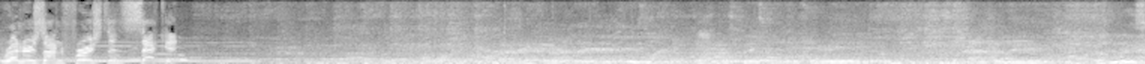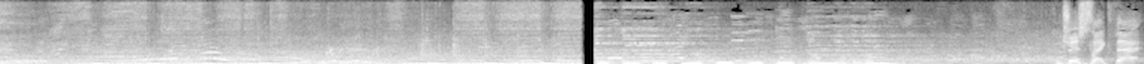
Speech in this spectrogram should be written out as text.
Runners on first and second. Batting third in the Yankees lineup. The first baseman, number 48. Anthony Rizzo. Just like that,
